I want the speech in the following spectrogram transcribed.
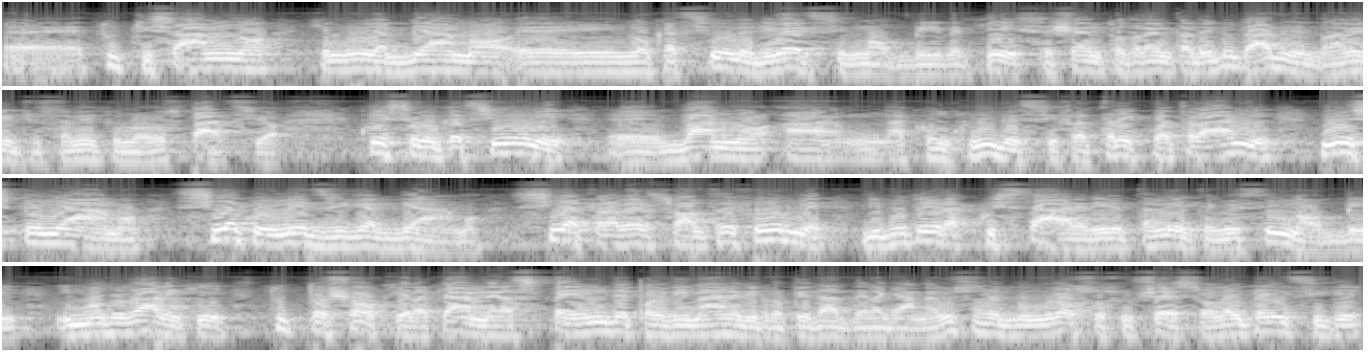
eh, tutti sanno che noi abbiamo eh, in locazione diversi immobili perché i 630 deputati devono avere giustamente un loro spazio. Queste locazioni eh, vanno a, a, concludersi fra 3-4 anni, noi speriamo sia con i mezzi che abbiamo, sia attraverso altre forme di poter acquistare direttamente questi immobili in modo tale che tutto ciò che la Camera spende poi rimane di proprietà della Camera. Questo sarebbe un grosso successo, lei pensi che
